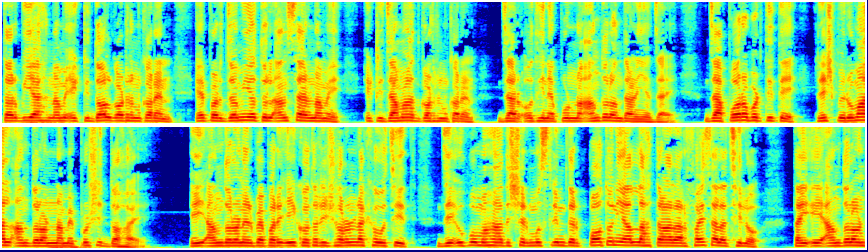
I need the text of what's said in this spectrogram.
تربیت السار نام ایک جامعات گھٹن کر جار ادینے پورا آندولنیا جائے جا پربرتی رشمی رومال آندولن نام پرسد ہے یہ آندول سرن راخاچی مہادیم پتنی اللہ تعالی فیصلہ چل تھی یہ آند پھر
